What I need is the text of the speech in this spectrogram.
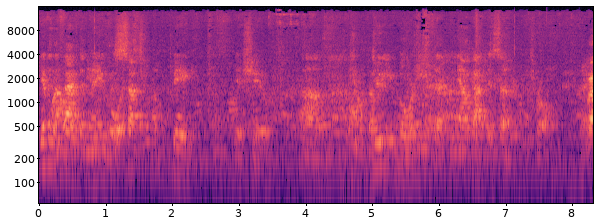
Given the fact that May was such a big issue, um, do do you believe that we now got this under control? Well,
